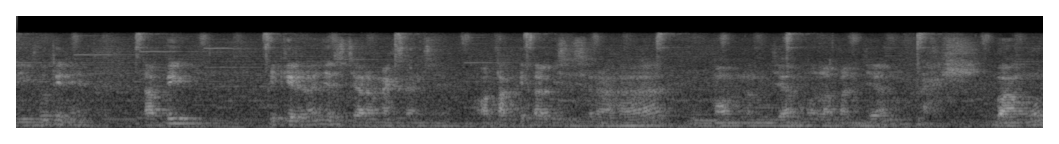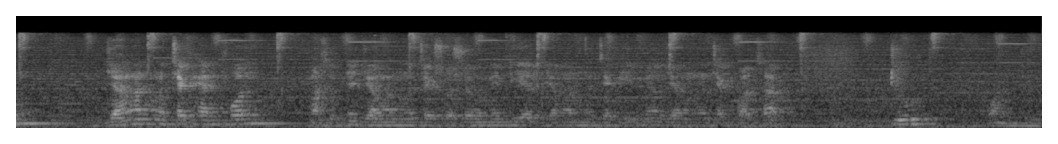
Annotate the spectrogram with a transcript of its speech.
diikutin ya tapi pikirin aja secara make sense nya otak kita bisa istirahat Hmm. mau 6 jam mau 8 jam bangun jangan ngecek handphone maksudnya jangan ngecek sosial media jangan ngecek email jangan ngecek WhatsApp do one thing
